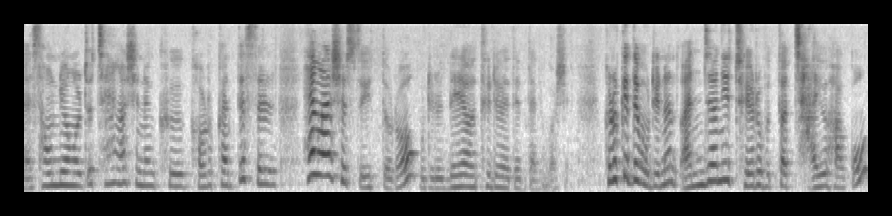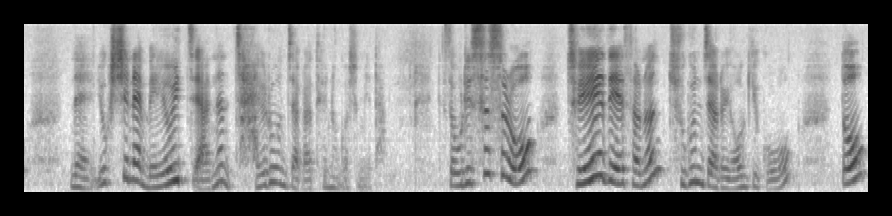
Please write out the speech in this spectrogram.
예, 성령을 쫓아 행하시는 그 거룩한 뜻을 행하실 수 있도록 우리를 내어 드려야 된다는 것이에요. 그렇게 되면 우리는 완전히 죄로부터 자유하고 네, 육신에 매여 있지 않은 자유로운 자가 되는 것입니다. 그래서 우리 스스로 죄에 대해서는 죽은 자로 여기고 또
